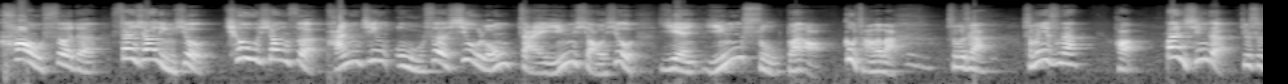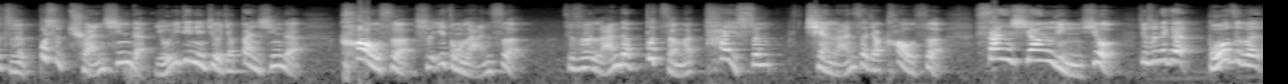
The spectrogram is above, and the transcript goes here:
靠色的三香领袖，秋香色盘金五色绣龙窄银小袖掩银鼠短袄，够长了吧？是不是？什么意思呢？好，半新的就是指不是全新的，有一点点旧叫半新的。靠色是一种蓝色，就是蓝的不怎么太深，浅蓝色叫靠色。三香领袖就是那个脖子和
